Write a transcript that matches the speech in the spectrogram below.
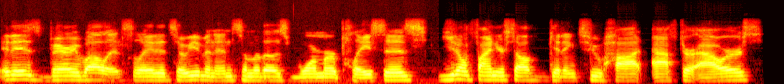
it is very well insulated. So even in some of those warmer places, you don't find yourself getting too hot after hours.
